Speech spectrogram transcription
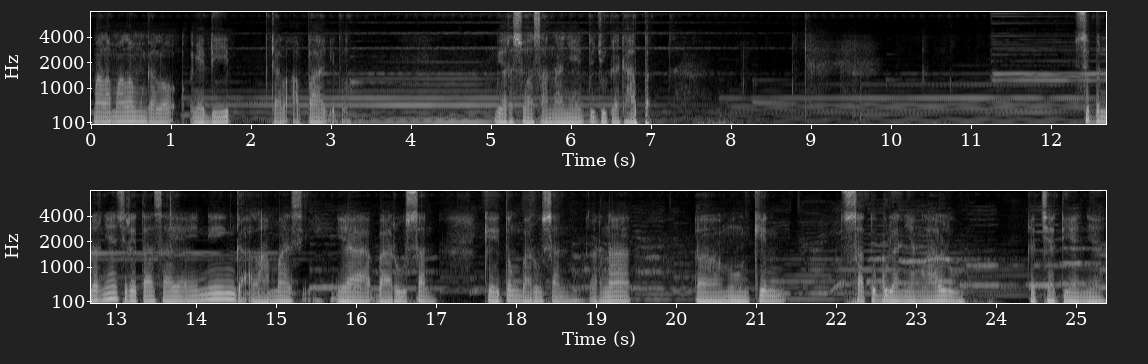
malam-malam kalau ngedit kalau apa gitu. Biar suasananya itu juga dapat. Sebenarnya cerita saya ini nggak lama sih, ya barusan, kehitung barusan. Karena eh, mungkin satu bulan yang lalu kejadiannya.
